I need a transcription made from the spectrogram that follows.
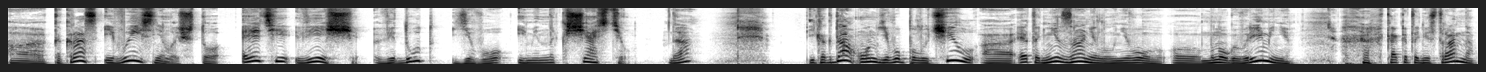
э, как раз и выяснилось, что эти вещи ведут его именно к счастью, да? И когда он его получил, а это не заняло у него много времени, как это ни странно,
